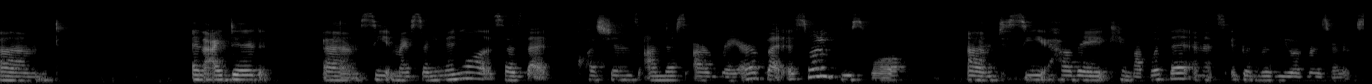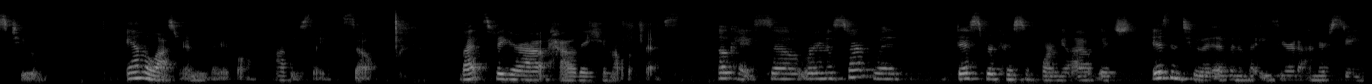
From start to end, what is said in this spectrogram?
Um, and I did um, see in my study manual, it says that questions on this are rare, but it's sort of useful um, to see how they came up with it, and it's a good review of reserves too. And the loss random variable, obviously. So let's figure out how they came up with this. Okay, so we're going to start with this recursive formula, which is intuitive and a bit easier to understand.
